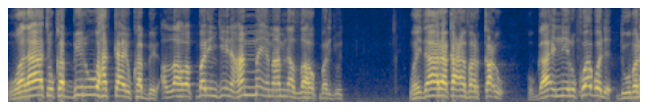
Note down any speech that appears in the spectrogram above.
ولا تكبروا حتى يكبر. الله أكبر جينا هم إمامنا الله أكبر جود وإذا ركع فاركعوا. وقا إني ركوع قول دوبر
